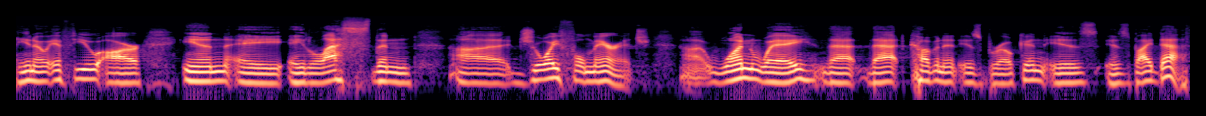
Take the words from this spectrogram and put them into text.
you know, if you are in a, a less than uh, joyful marriage. Uh, one way that that covenant is broken is, is by death.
